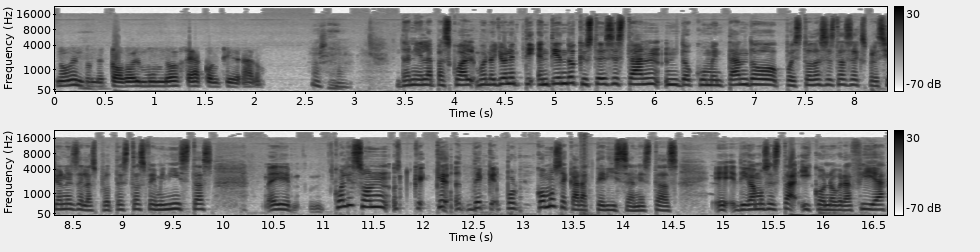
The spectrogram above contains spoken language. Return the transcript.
¿no? En donde todo el mundo sea considerado. Daniela Pascual, bueno, yo enti- entiendo que ustedes están documentando pues todas estas expresiones de las protestas feministas. eh, ¿cuáles son, de por cómo se caracterizan estas, eh, digamos, esta iconografía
